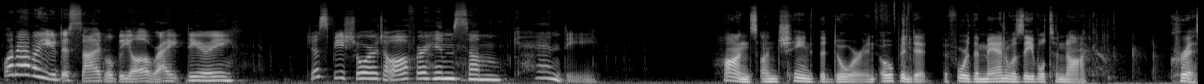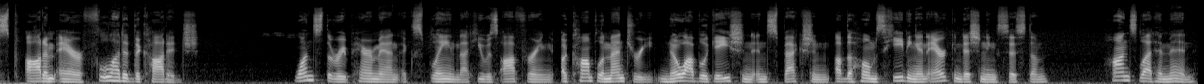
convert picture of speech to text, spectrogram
Whatever you decide will be all right, dearie. Just be sure to offer him some candy. Hans unchained the door and opened it before the man was able to knock. Crisp autumn air flooded the cottage. Once the repairman explained that he was offering a complimentary, no obligation inspection of the home's heating and air conditioning system, Hans let him in,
